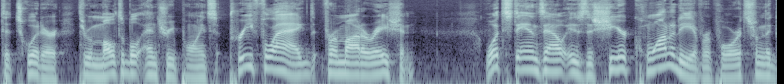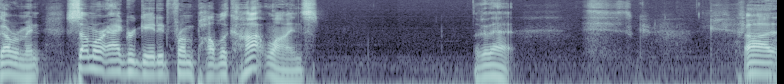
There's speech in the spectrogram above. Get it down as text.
to Twitter through multiple entry points pre flagged for moderation. What stands out is the sheer quantity of reports from the government. Some are aggregated from public hotlines. Look at that. Uh,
